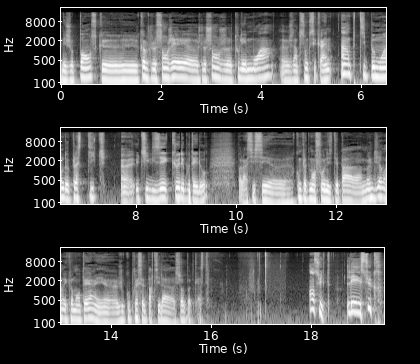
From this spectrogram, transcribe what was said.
Mais je pense que comme je le changeais, je le change tous les mois, j'ai l'impression que c'est quand même un petit peu moins de plastique utilisé que des bouteilles d'eau. Voilà, si c'est euh, complètement faux, n'hésitez pas à me le dire dans les commentaires et euh, je couperai cette partie-là euh, sur le podcast. Ensuite, les sucres.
